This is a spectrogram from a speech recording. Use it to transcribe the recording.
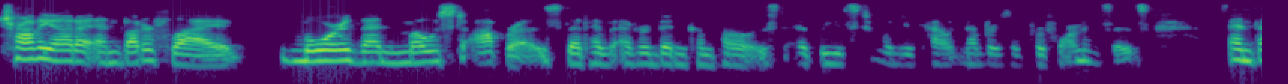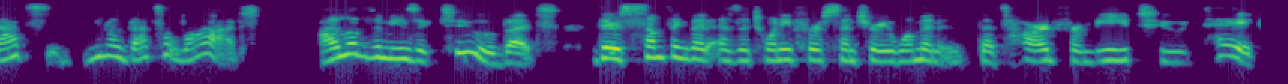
Traviata and Butterfly more than most operas that have ever been composed, at least when you count numbers of performances. And that's, you know, that's a lot. I love the music too, but there's something that as a 21st century woman that's hard for me to take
